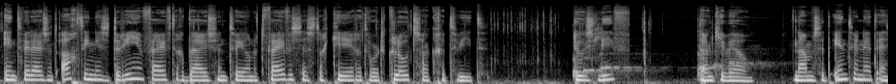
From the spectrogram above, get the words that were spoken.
In 2018 is 53.265 keer het woord klootzak getweet. Doe eens lief. Dank je wel. Namens het internet en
